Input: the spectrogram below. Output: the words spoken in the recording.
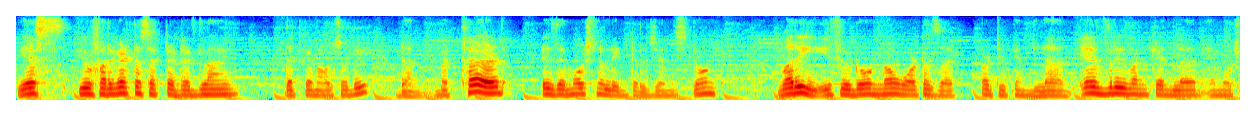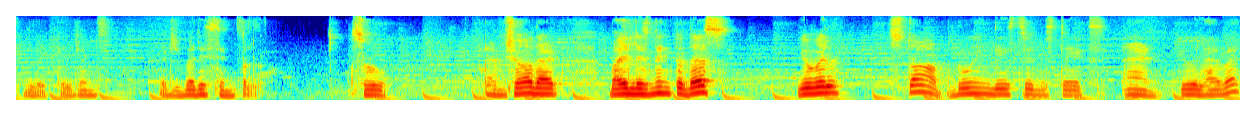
yes, you forget to set a deadline. That can also be done. But third is emotional intelligence. Don't worry if you don't know what is that but you can learn. Everyone can learn emotional intelligence. It's very simple. So I'm sure that by listening to this, you will stop doing these three mistakes and you will have a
